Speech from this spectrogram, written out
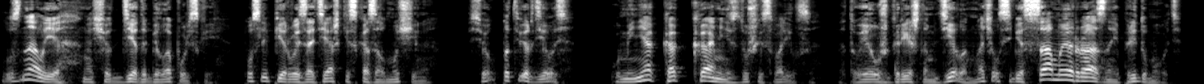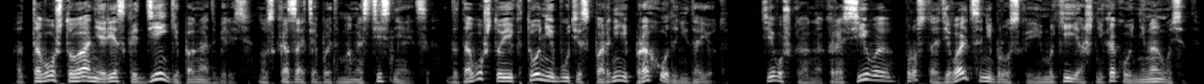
Узнал я насчет деда Белопольской. После первой затяжки сказал мужчина. Все подтвердилось. У меня как камень с души свалился. А то я уж грешным делом начал себе самые разные придумывать. От того, что Ане резко деньги понадобились, но сказать об этом она стесняется, до того, что ей кто-нибудь из парней прохода не дает. Девушка она красивая, просто одевается неброско и макияж никакой не наносит.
